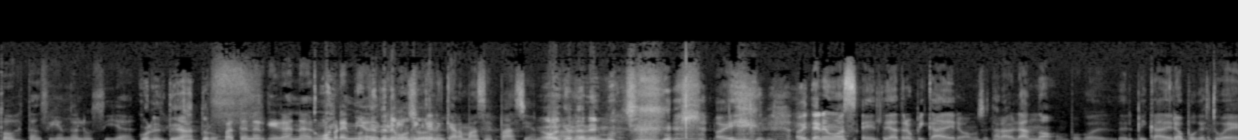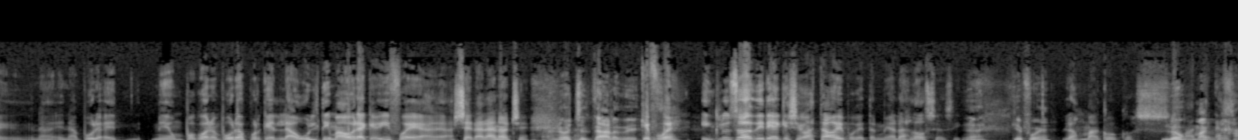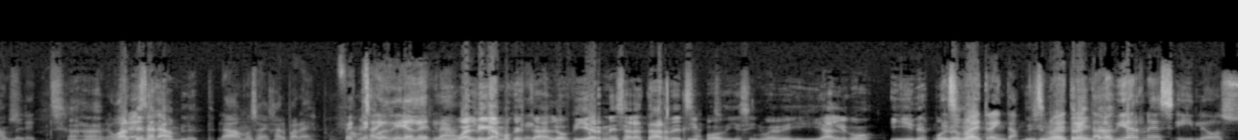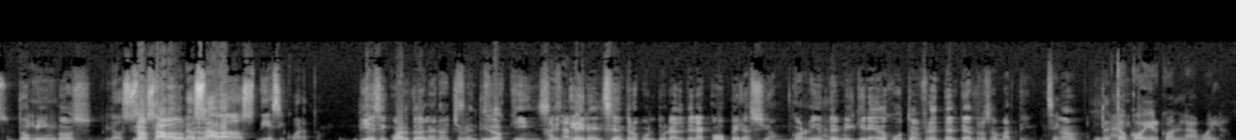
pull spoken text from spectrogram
todos están siguiendo a Lucía. Con el teatro. Va a tener que ganar un Hoy- premio ¿hoy qué de tenemos Me hoy? quieren quedar más espacio. ¿no? Hoy que Ahora- tenemos. Hoy, hoy tenemos el Teatro Picadero. Vamos a estar hablando un poco del, del Picadero porque estuve en, en apuro, eh, medio un poco en apuros porque la última hora que vi fue a- ayer a la noche. Anoche tarde. ¿Qué fue? Incluso diría que llegó hasta hoy porque terminó a las 12, así que... Ah, ¿Qué fue? Los macocos. Los Maten a macocos. Hamlet. Ajá, Pero bueno, maten esa a la, Hamlet. La vamos a dejar para después. Vamos a día de-. Igual digamos que que- está los viernes a la tarde, Exacto. tipo 19 y algo, y después los dom- 19.30. 19.30 los viernes y los... eh, Domingos, los, los sábados, Los perdón. sábados, 10 y cuarto. 10 y cuarto de la noche, 22.15, Hacerle- en el Centro Cultural de la Cooperación, Corrientes Ahí. 1500, justo enfrente del Teatro San Martín. Sí. ¿no? Le tocó ir con la abuela.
